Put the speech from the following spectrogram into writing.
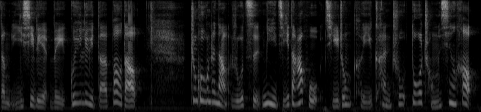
等一系列伪规律”的报道，中国共产党如此密集打虎，其中可以看出多重信号。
